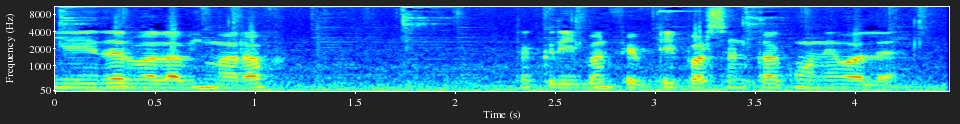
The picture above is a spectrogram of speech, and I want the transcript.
ये इधर वाला भी हमारा तकरीबन 50 परसेंट तक होने वाला है।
